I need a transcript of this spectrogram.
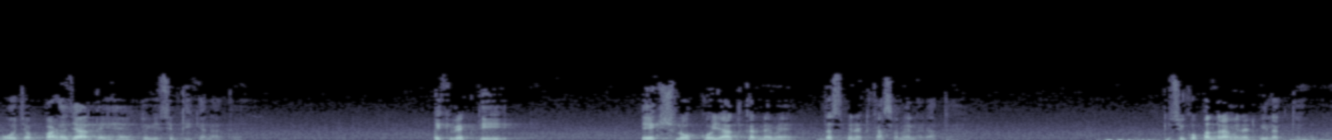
वो जब बढ़ जाते हैं तो ये सिद्धि कहलाते हैं। एक व्यक्ति एक श्लोक को याद करने में दस मिनट का समय लगाते हैं। किसी को पंद्रह मिनट भी लगते हैं।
